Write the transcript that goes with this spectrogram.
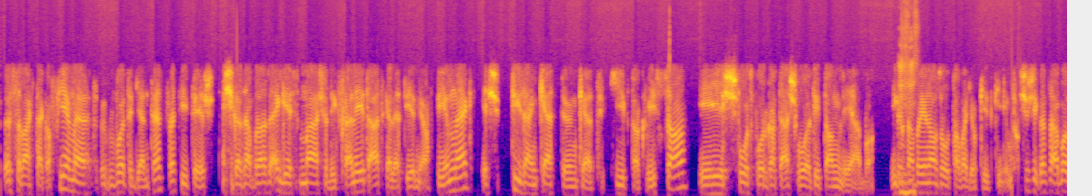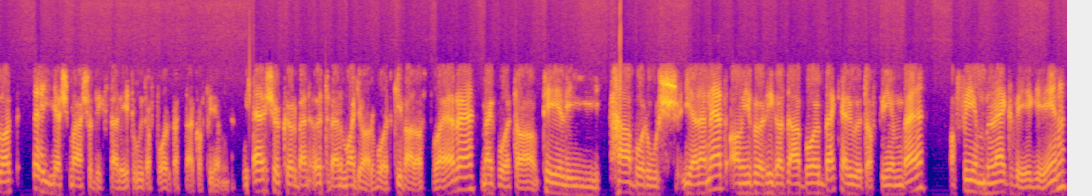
összevágták a filmet, volt egy ilyen tesztvetítés, és igazából az egész második felét át kellett írni a filmnek, és 12-nket hívtak vissza, és pótforgatás volt itt Angliában. Igazából én azóta vagyok itt kint. És igazából a teljes második felét újra forgatták a filmnek. Első körben 50 magyar volt kiválasztva erre, meg volt a téli háborús jelenet, amiből igazából bekerült a filmbe, a film legvégén,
